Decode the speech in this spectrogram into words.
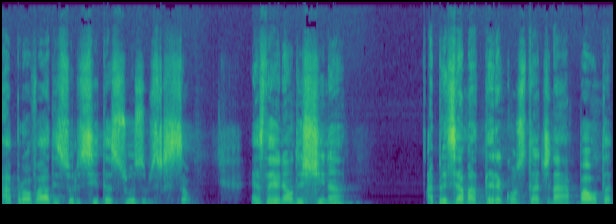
aprovada e solicita sua subscrição. Esta reunião destina a apreciar matéria constante na pauta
